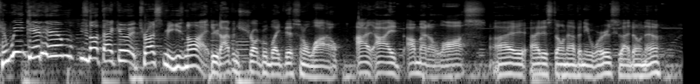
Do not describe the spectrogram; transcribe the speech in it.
Can we get him? He's not that good. Trust me, he's not. Dude, I haven't struggled like this in a while. I, I, I'm at a loss. I, I just don't have any words because I don't know.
